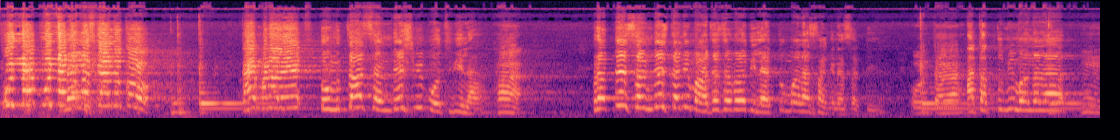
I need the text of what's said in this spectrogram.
पुन्हा पुन्हा नमस्कार नको. काय तुमचा संदेश मी पोचविला. हा. प्रत्येक संदेश त्यांनी माझ्याजवळ दिलाय तुम्हाला सांगण्यासाठी. कोणता? आता तुम्ही म्हणालात हम्म,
